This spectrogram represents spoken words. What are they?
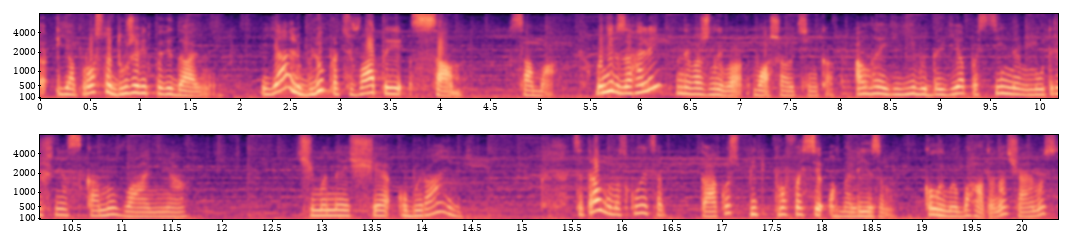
Е, Я просто дуже відповідальний. Я люблю працювати сам, сама. Мені взагалі не важлива ваша оцінка, але її видає постійне внутрішнє сканування. Чи мене ще обирають? Ця травма маскується також під професіоналізм, коли ми багато навчаємось,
